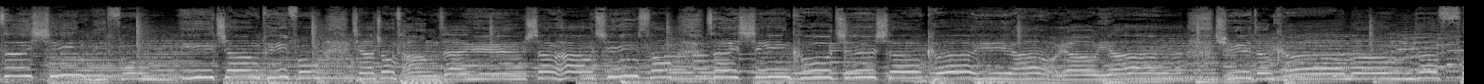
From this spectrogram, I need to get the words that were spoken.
在心里缝一张披风，假装躺在云上好轻松。再辛苦，至少可以咬咬牙去等可能的风。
